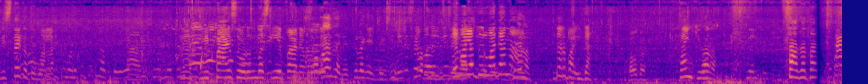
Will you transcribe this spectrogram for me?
दिसतंय का तुम्हाला? हा, मी पाय सोडून बसलीये पाण्यामध्ये. काय झाले तुला घ्यायचं. हे मला दुर्वा द्या ना. दर बाई द्या. थँक्यू ताजा ताजा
